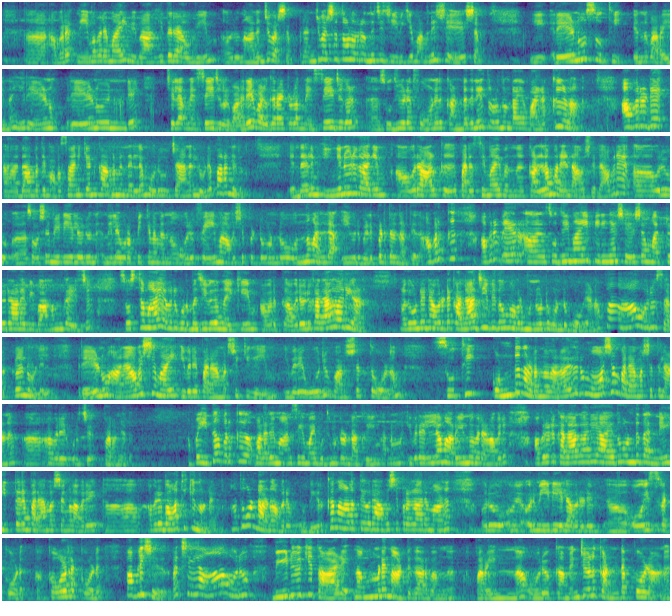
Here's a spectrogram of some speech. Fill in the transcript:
അവർ നിയമപരമായി വിവാഹിതരാവുകയും ഒരു നാലഞ്ച് വർഷം ഒരു അഞ്ച് വർഷത്തോളം അവർ ഒന്നിച്ച് ജീവിക്കും അതിനുശേഷം ഈ രേണു സുധി എന്ന് പറയുന്ന ഈ രേണു രേണുവിന്റെ ചില മെസ്സേജുകൾ വളരെ വൾഗറായിട്ടുള്ള മെസ്സേജുകൾ സുധിയുടെ ഫോണിൽ കണ്ടതിനെ തുടർന്നുണ്ടായ വഴക്കുകളാണ് അവരുടെ ദാമ്പത്യം അവസാനിക്കാൻ കാരണം എന്നെല്ലാം ഒരു ചാനലിലൂടെ പറഞ്ഞിരുന്നു. എന്തായാലും ഇങ്ങനൊരു കാര്യം ഒരാൾക്ക് പരസ്യമായി വന്ന് കള്ളം പറയേണ്ട ആവശ്യമില്ല. അവരെ ഒരു സോഷ്യൽ മീഡിയയിൽ ഒരു നില ഉറപ്പിക്കണമെന്നോ ഒരു ഫെയിം ആവശ്യപ്പെട്ടുകൊണ്ടോ ഒന്നുമല്ല ഈ ഒരു വെളിപ്പെടുത്തൽ നടത്തിയത്. അവർക്ക് അവർ വേർ സുധീമായി പിരിഞ്ഞ ശേഷം മറ്റൊരാളെ വിവാഹം കഴിച്ച് സ്വസ്ഥമായി അവർ കുടുംബജീവിതം നയിക്കുകയും അവർക്ക് അവരൊരു കലാകാരിയാണ്. അതുകൊണ്ട് തന്നെ അവരുടെ കലാജീവിതവും അവർ മുന്നോട്ട് കൊണ്ടുപോവുകയാണ്. അപ്പോൾ ആ ഒരു സർക്കിളിനുള്ളിൽ രേണു അനാവശ്യമായി ഇവരെ പരാമർശിക്കുകയും ഇവരെ ഒരു വർഷത്തോളം സുധി കൊണ്ടു നടന്നതാണ്. അതായത് ഒരു മോശം പരാമർശത്തിലാണ് അവരെക്കുറിച്ച് പറഞ്ഞത്. അപ്പോൾ ഇത് അവർക്ക് വളരെ മാനസികമായി ബുദ്ധിമുട്ടുണ്ടാക്കുകയും കാരണം ഇവരെല്ലാം അറിയുന്നവരാണ്. അവർ അവരൊരു കലാകാരി ആയതുകൊണ്ട് തന്നെ ഇത്തരം പരാമർശങ്ങൾ അവരെ അവരെ ബാധിക്കുന്നുണ്ടായിരുന്നു. അതുകൊണ്ടാണ് അവർ ദീർഘനാളത്തെ ഒരു ആവശ്യപ്രകാരമാണ് ഒരു ഒരു മീഡിയയിൽ അവരുടെ voice record call record publish ചെയ്തത്. പക്ഷേ ആ ഒരു വീഡിയോയ്ക്ക് താഴെ നമ്മുടെ നാട്ടുകാർ വന്ന് പറയുന്ന ഓരോ കമന്റുകൾ കണ്ടപ്പോഴാണ്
